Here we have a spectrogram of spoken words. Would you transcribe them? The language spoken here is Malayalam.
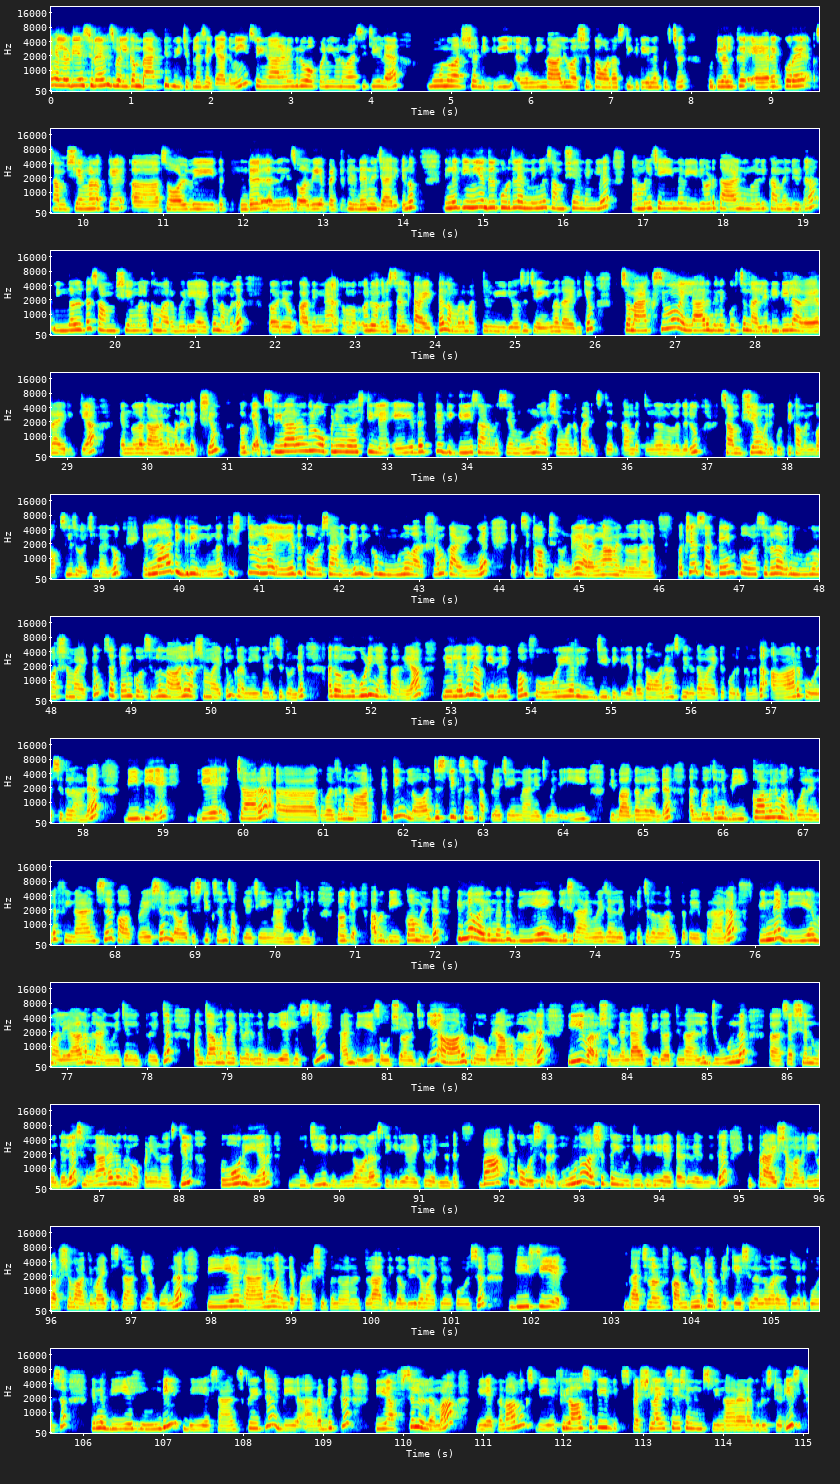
Hello dear students welcome back to future plus academy Sree Narayana Guru open യൂണിവേഴ്സിറ്റിയിൽ മൂന്ന് വർഷ ഡിഗ്രി അല്ലെങ്കിൽ നാല് വർഷത്തെ ഓണേഴ്സ് ഡിഗ്രിയെ കുറിച്ച് കുട്ടികൾക്ക് ഏറെക്കുറെ സംശയങ്ങളൊക്കെ സോൾവ് ചെയ്തിട്ടുണ്ട് അല്ലെങ്കിൽ സോൾവ് ചെയ്യപ്പെട്ടിട്ടുണ്ട് എന്ന് വിചാരിക്കുന്നു. നിങ്ങൾക്ക് ഇനി ഇതിൽ കൂടുതൽ എന്തെങ്കിലും സംശയം ഉണ്ടെങ്കിൽ നമ്മൾ ചെയ്യുന്ന വീഡിയോയുടെ താഴെ നിങ്ങളൊരു കമന്റ് ഇടുക. നിങ്ങളുടെ സംശയങ്ങൾക്ക് മറുപടി ആയിട്ട് നമ്മൾ ഒരു അതിനെ ഒരു റിസൾട്ട് ആയിട്ട് നമ്മൾ മറ്റൊരു വീഡിയോസ് ചെയ്യുന്നതായിരിക്കും. സോ മാക്സിമം എല്ലാവരും ഇതിനെക്കുറിച്ച് നല്ല രീതിയിൽ അവെയർ ആയിരിക്കുക എന്നുള്ളതാണ് നമ്മുടെ ലക്ഷ്യം. ഓക്കെ അപ്പൊ ശ്രീനാരായണ ഗുരു ഓപ്പൺ യൂണിവേഴ്സിറ്റിയിലെ ഏതൊക്കെ ഡിഗ്രീസ് ആണ് മിസ്സേ മൂന്ന് വർഷം കൊണ്ട് പഠിച്ചു തീർക്കാൻ പറ്റുന്നത് എന്നുള്ളതൊരു സംശയം ഒരു കുട്ടി കമന്റ് ബോക്സിൽ ചോദിച്ചിട്ടുണ്ടായിരുന്നു. എല്ലാ ഡിഗ്രിയും നിങ്ങൾക്ക് ഇഷ്ടമുള്ള ഏത് കോഴ്സ് ആണെങ്കിലും നിങ്ങൾക്ക് മൂന്ന് വർഷം കഴിഞ്ഞ് എക്സിറ്റ് ഓപ്ഷൻ ഉണ്ട് ഇറങ്ങാം എന്നുള്ളതാണ്. പക്ഷേ സെർട്ടൈൻ കോഴ്സുകൾ അവർ മൂന്ന് വർഷമായിട്ടും സെർട്ടൈൻ കോഴ്സുകൾ നാല് വർഷമായിട്ടും ക്രമീകരിച്ചിട്ടുണ്ട്. അതൊന്നുകൂടി ഞാൻ പറയാം. നിലവിൽ ഇവരിപ്പം four year U G degree അതായത് ഓണേഴ്സ് ബിരുദമായിട്ട് കൊടുക്കുന്നത് ആറ് കോഴ്സുകളാണ് B B A B A H R അതുപോലെ തന്നെ marketing logistics and supply chain management ഈ വിഭാഗങ്ങളുണ്ട്. അതുപോലെ തന്നെ ബി കോമിലും അതുപോലെ ഉണ്ട്. Finance corporation logistics and supply chain management okay അപ്പൊ ബി കോം ഉണ്ട്. പിന്നെ വരുന്നത് B A English language and literature എന്ന് പറഞ്ഞിട്ട് പേപ്പറാണ് പിന്നെ B A Malayalam language and literature അഞ്ചാമതായിട്ട് വരുന്ന B A history and B A sociology ഈ ആറ് പ്രോഗ്രാമുകളാണ് ഈ വർഷം രണ്ടായിരത്തി ഇരുപത്തിനാലിൽ ജൂൺ സെഷൻ മുതൽ ശ്രീനാരായണ ഗുരു ഓപ്പൺ യൂണിവേഴ്സിറ്റിയിൽ four year U G degree honours degree ആയിട്ട് വരുന്നത്. ബാക്കി കോഴ്സുകൾ മൂന്ന് വർഷത്തെ യു ജി ഡിഗ്രി ആയിട്ട് അവർ വരുന്നത്. ഇപ്രാവശ്യം അവർ ഈ വർഷം ആദ്യമായിട്ട് സ്റ്റാർട്ട് ചെയ്യാൻ പോകുന്ന ബി എ നാനോ എന്റർപ്രണർഷിപ്പ് എന്ന് പറഞ്ഞിട്ടുള്ള അതിഗംഭീരമായിട്ടുള്ള ഒരു course B C A bachelor of computer application എന്ന് പറഞ്ഞിട്ടുള്ള ഒരു കോഴ്സ് പിന്നെ B A Hindi B A Sanskrit B A Arabic B A Afzal Ulama B A economics B A philosophy with specialisation in Sree Narayana Guru studies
